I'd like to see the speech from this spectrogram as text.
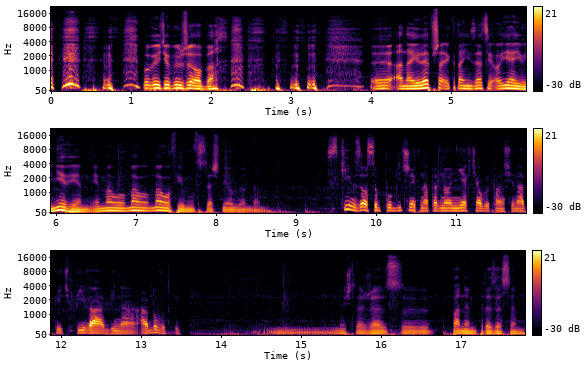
Powiedziałbym, że oba. Yy, A najlepsza ekranizacja, ojeju, nie wiem. Ja mało, mało, mało filmów strasznie oglądam. Z kim z osób publicznych na pewno nie chciałby Pan się napić piwa, wina albo wódki? Myślę, że z y, panem prezesem.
